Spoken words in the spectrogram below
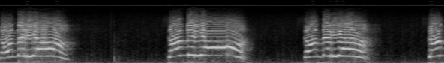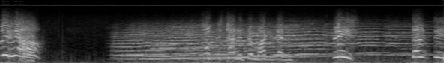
சௌந்தர்யா சௌந்தர்யா சௌந்தர்யா సౌందర్య ఒక్కసారితో మాట్లాడాలి ప్లీజ్ తల్తీ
